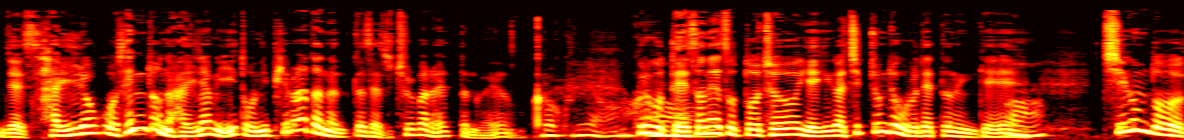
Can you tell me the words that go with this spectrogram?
이제 살려고 생존을 하려면 이 돈이 필요하다는 뜻에서 출발을 했던 거예요. 그렇군요. 그리고 어. 대선에서 또 저 얘기가 집중적으로 됐던 게 어. 지금도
